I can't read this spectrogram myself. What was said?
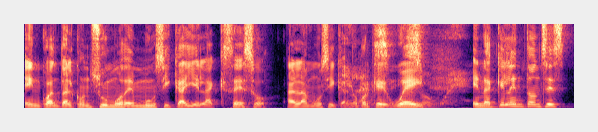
en cuanto al consumo de música y el acceso a la música, ¿no? Porque, güey, en aquel entonces,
